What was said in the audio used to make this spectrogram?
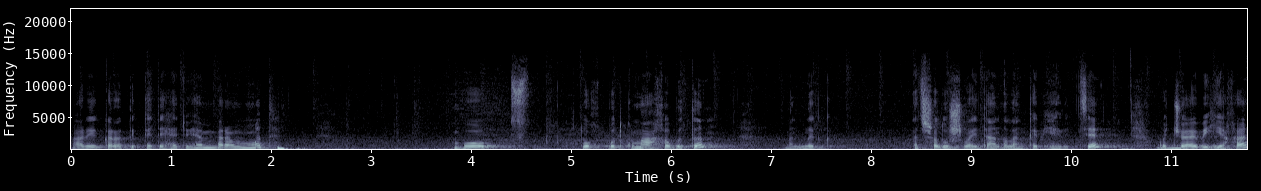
Ари каратык кетеhe түһәм бараммыт. Бу тохпут кумахы битин. маннык атшалушвайдан алан кабиһэбитсе очоя бихиэха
